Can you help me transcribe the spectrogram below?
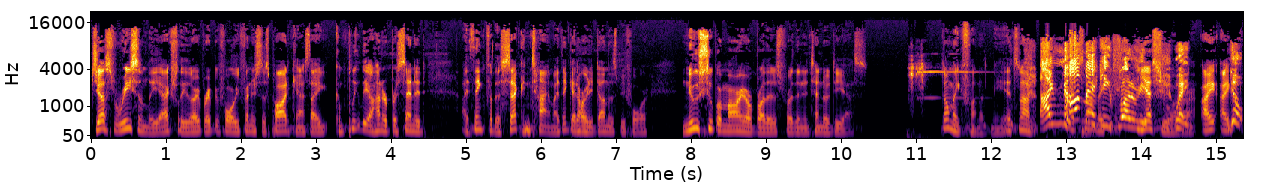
just recently, actually, right right before we finished this podcast, I completely 100 percented. I think for the second time. I think I'd already done this before. New Super Mario Brothers for the Nintendo DS. Don't make fun of me. It's not. I'm not making make- fun of you. Yes, you are. Wait, I, I, no,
